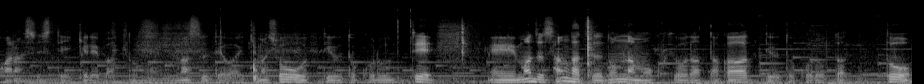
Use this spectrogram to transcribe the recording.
お話ししていければと思いますでは行きましょうっていうところで、えー、まず3月どんな目標だったかっていうところだと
